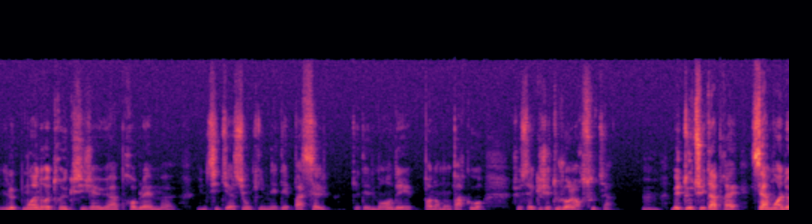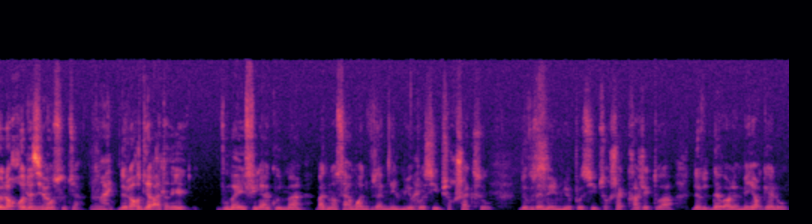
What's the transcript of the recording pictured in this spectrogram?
Le moindre truc, si j'ai eu un problème, une situation qui n'était pas celle qui étaient demandés pendant mon parcours, je sais que j'ai toujours leur soutien. Hmm. Mais tout de suite après, c'est à moi de leur redonner mon soutien. De leur dire, attendez, vous m'avez filé un coup de main, maintenant c'est à moi de vous amener le mieux possible sur chaque saut, de vous amener le mieux possible sur chaque trajectoire, d'avoir le meilleur galop,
